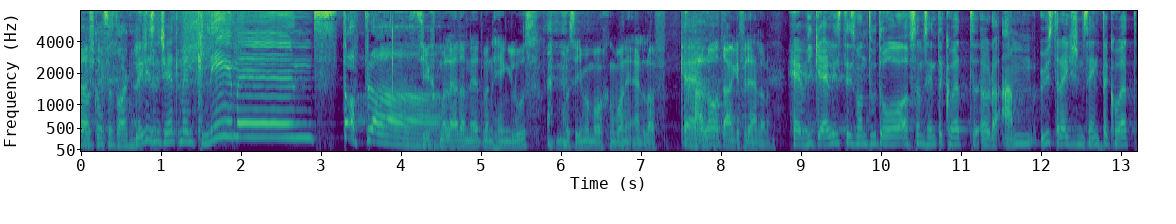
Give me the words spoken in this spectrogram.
Ja, das Gott sei Dank. Ladies and Gentlemen, Clemens Doppler! Sieht man leider nicht, wenn Hang loose. Muss ich immer machen, wenn ich einlaufe. Geil. Hallo, danke für die Einladung. Hey, wie geil ist das, wenn du da auf so einem Center Court oder am österreichischen Center Court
